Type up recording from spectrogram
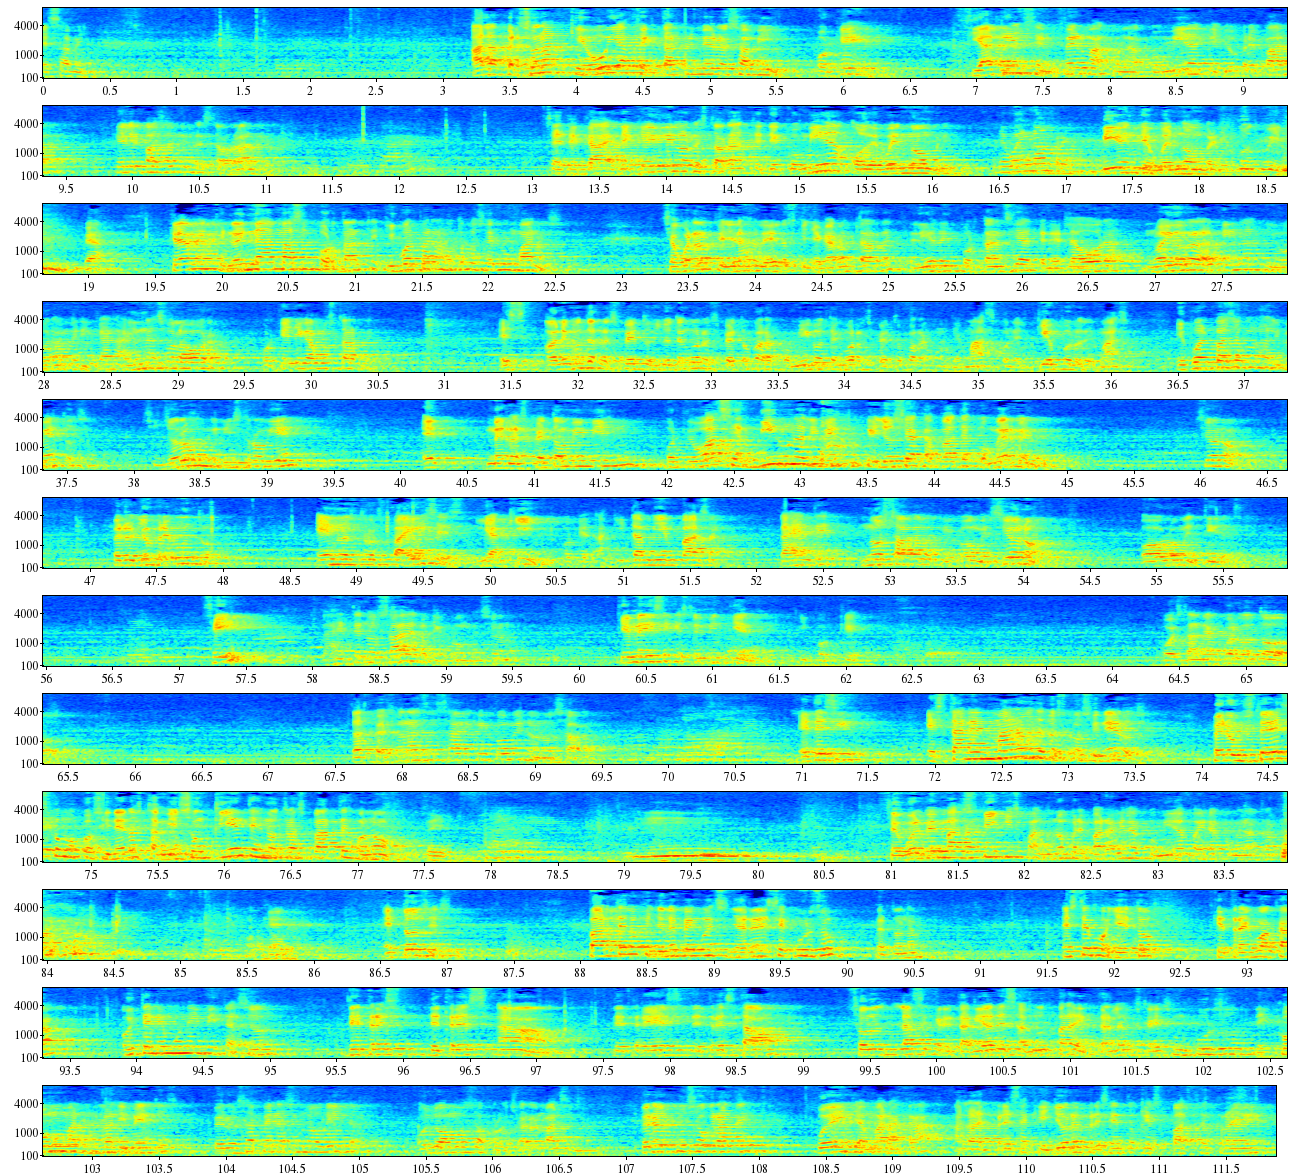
es a mí. A la persona que voy a afectar primero es a mí. ¿Por qué? Si alguien se enferma con la comida que yo preparo, ¿qué le pasa a mi restaurante? Se te cae. ¿De qué viven los restaurantes? ¿De comida o de buen nombre? De buen nombre. Viven de buen nombre, goodwill. Vean, créanme que no hay nada más importante, igual para nosotros los seres humanos. ¿Se acuerdan que yo les hablé de los que llegaron tarde? Le dije la importancia de tener la hora. No hay hora latina ni hora americana, hay una sola hora. ¿Por qué llegamos tarde? Es, hablemos de respeto. Yo tengo respeto para conmigo, tengo respeto para con demás, con el tiempo de los demás. Igual pasa con los alimentos. Si yo los administro bien, eh, me respeto a mí mismo porque voy a servir un alimento que yo sea capaz de comérmelo. ¿Sí o no? Pero yo pregunto, en nuestros países y aquí, porque aquí también pasa, la gente no sabe lo que come, ¿sí o no? ¿O hablo mentiras? ¿Sí? La gente no sabe lo que come, ¿sí o no? ¿Quién me dice que estoy mintiendo? ¿Y por qué? ¿O están de acuerdo todos? ¿Las personas sí saben qué comen o no saben? Es decir, están en manos de los cocineros, pero ustedes como cocineros también son clientes en otras partes o no? Sí. Mm. ¿Se vuelven más piquis cuando uno prepara bien la comida para ir a comer a otra parte no? Ok. Entonces, parte de lo que yo les vengo a enseñar en ese curso, perdóname, este folleto que traigo acá, hoy tenemos una invitación de tres, de tres, ah, de tres, de tres TAO, son la Secretaría de Salud para dictarles a ustedes un curso de cómo manejar los alimentos, pero es apenas una horita, hoy lo vamos a aprovechar al máximo. Pero el curso grande pueden llamar acá a la empresa que yo represento, que es Pastor Training,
